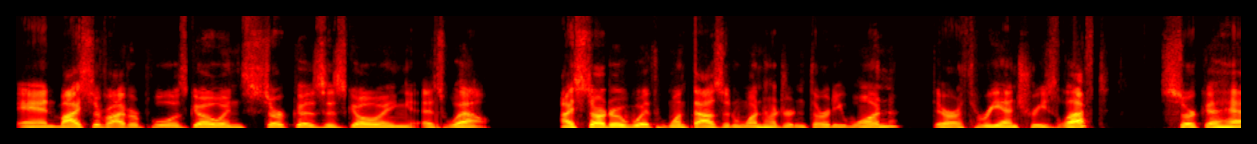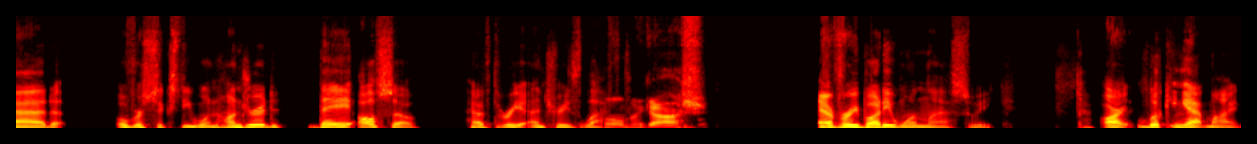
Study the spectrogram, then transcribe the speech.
And my survivor pool is going, Circa's is going as well. I started with 1,131. There are three entries left. Circa had over 6,100. They also have three entries left. Oh my gosh. Everybody won last week. All right, looking at mine,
